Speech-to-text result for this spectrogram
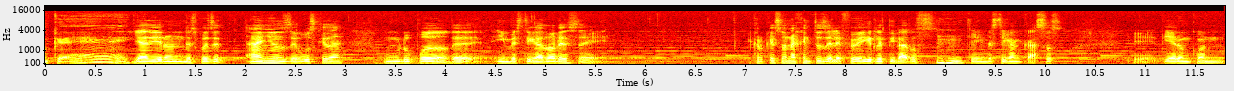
Ok. Ya dieron, después de años de búsqueda, un grupo de investigadores de... Creo que son agentes del FBI retirados que investigan casos. eh, dieron con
